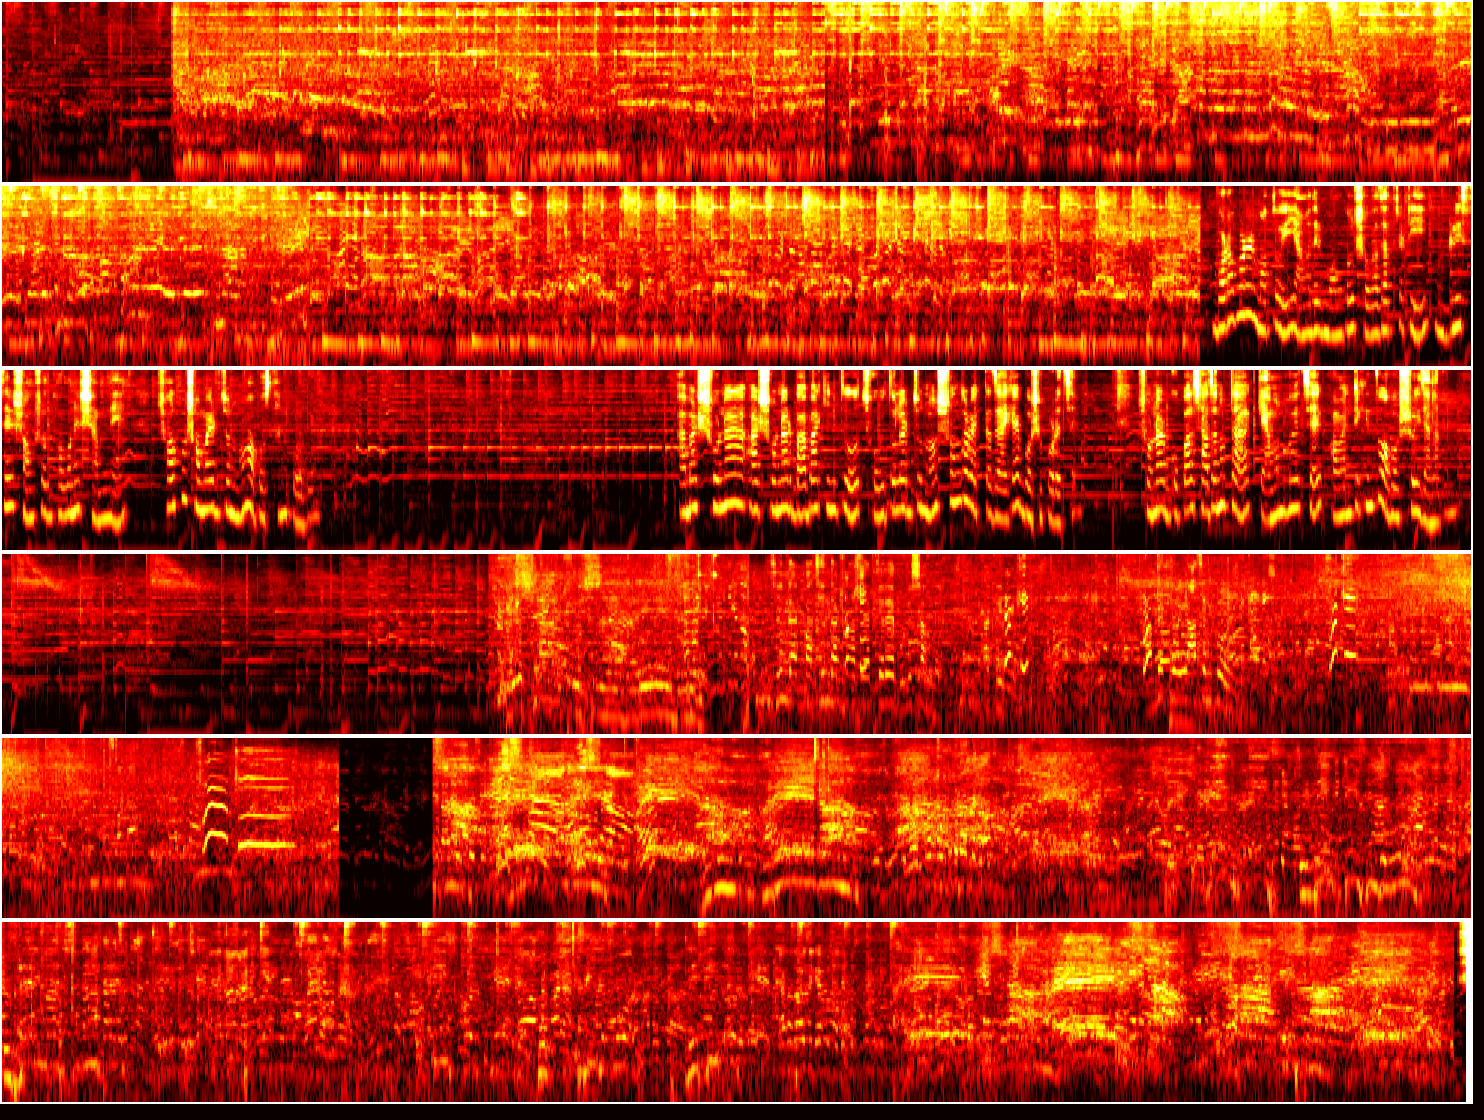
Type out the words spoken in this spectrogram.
বরাবরের মতোই আমাদের মঙ্গল শোভাযাত্রাটি গ্রিসের সংসদ ভবনের সামনে স্বল্প সময়ের জন্য অবস্থান করবে। আমার সোনা আর সোনার বাবা কিন্তু ছবি তোলার জন্য সুন্দর একটা জায়গায় বসে পড়েছে। সোনার গোপাল সাজানোটা কেমন হয়েছে কমেন্টে কিন্তু অবশ্যই জানাবেন। চিন রাখবা চিন রাখবা আছে একেবারে পুলিশ সামনে। আপনি কই? আছেন কই? To bring peace in the world is very much needed.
